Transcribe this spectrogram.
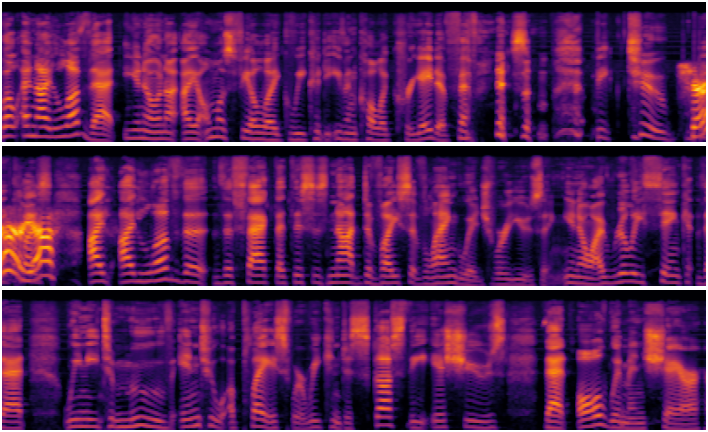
Well, and I love that, you know, and I, I, almost feel like we could even call it creative feminism, be, too. Sure, yeah. I I love the the fact that this is not divisive language we're using. You know, I really think that we need to move into a place where we can discuss the issues that all women share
